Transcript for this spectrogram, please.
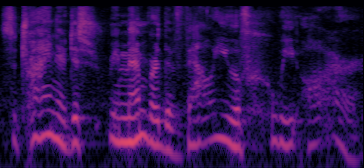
So, trying to just remember the value of who we are.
